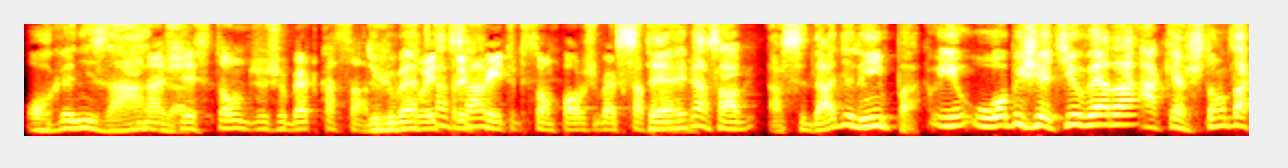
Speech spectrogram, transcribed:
organizada. Na gestão de Gilberto Kassab. De Gilberto do ex-prefeito de São Paulo, Gilberto Kassab. Kassab, a cidade limpa. E o objetivo era a questão da,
